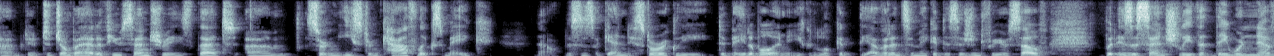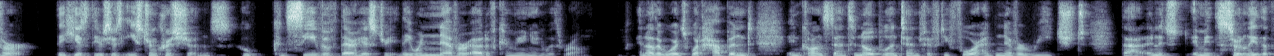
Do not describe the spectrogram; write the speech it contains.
um, you know, to jump ahead a few centuries, that um, certain Eastern Catholics make. Now, this is again historically debatable. I mean, you can look at the evidence and make a decision for yourself, but is essentially that they were never. Here's, here's Eastern Christians who conceive of their history. They were never out of communion with Rome. In other words, what happened in Constantinople in 1054 had never reached that. And it's, I mean, certainly the,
